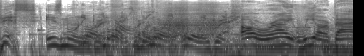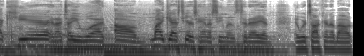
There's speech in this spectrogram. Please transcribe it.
This is Morning Breath. Morning Breath. All right, we are back here, and I tell you what, um, my guest here is Hannah Siemens today, and, and we're talking about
